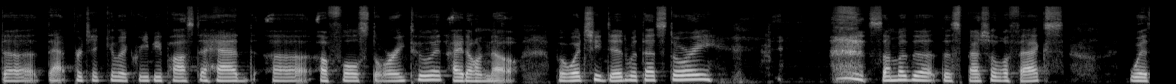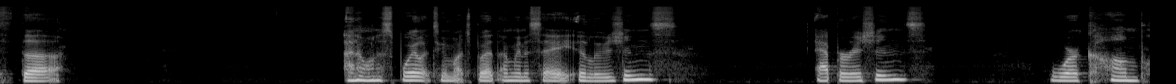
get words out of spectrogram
the that particular creepy pasta had uh, a full story to it. I don't know, but what she did with that story, some of the the special effects with the I don't want to spoil it too much, but I'm going to say illusions, apparitions were completely,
